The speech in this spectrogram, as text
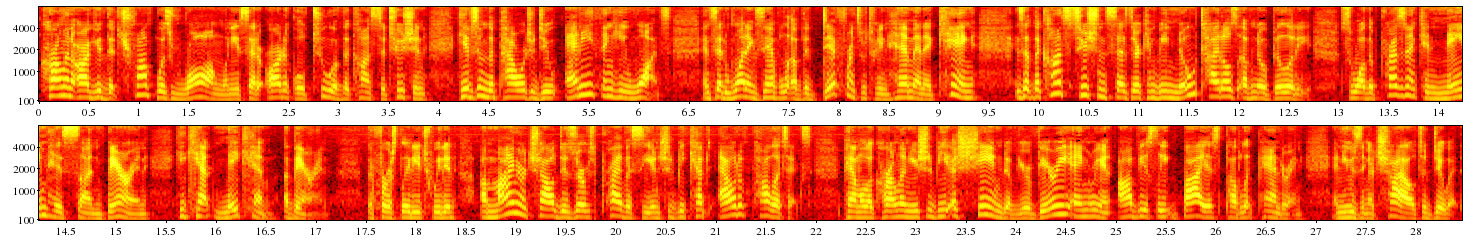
Karlan argued that Trump was wrong when he said Article 2 of the Constitution gives him the power to do anything he wants, and said one example of the difference between him and a king is that the Constitution says there can be no titles of nobility. So while the president can name his son Barron, he can't make him a baron. The First Lady tweeted, A minor child deserves privacy and should be kept out of politics. Pamela Karlan, you should be ashamed of your very angry and obviously biased public pandering and using a child to do it.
